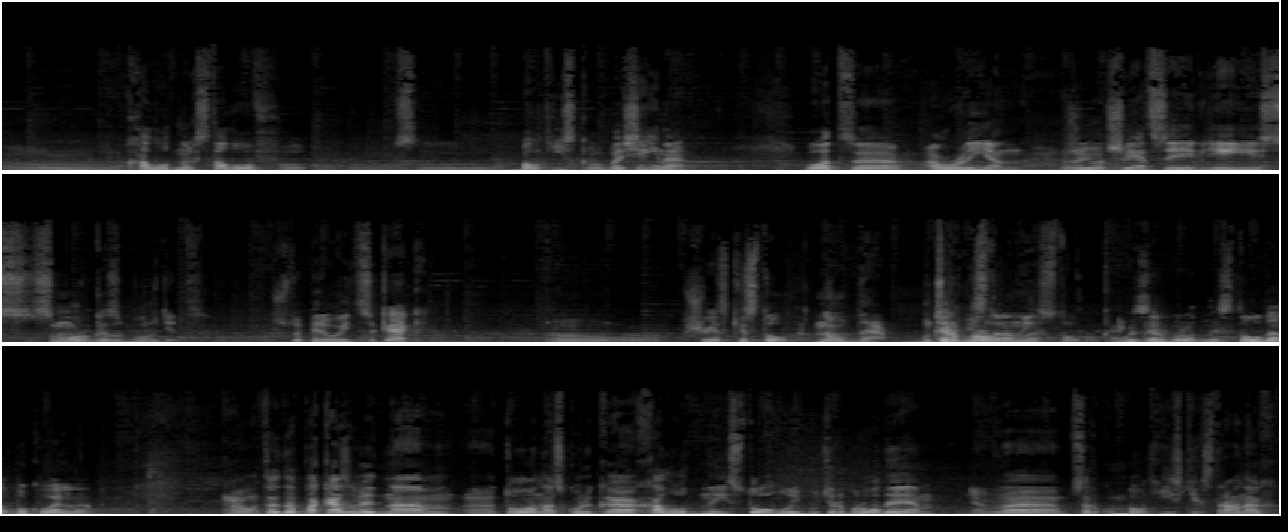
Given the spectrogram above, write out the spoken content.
э, холодных столов Балтийского бассейна. Вот Аурлиен живет в Швеции, где есть сморгасбурдет. Что переводится как? Шведский стол. Ну да, бутербродный стол. Бутербродный стол, да, буквально. Вот, это показывает нам э, то, насколько холодный стол и бутерброды в циркумбалтийских странах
